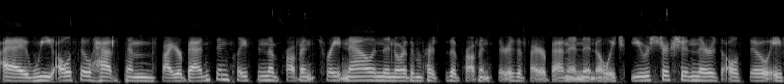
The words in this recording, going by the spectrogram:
Uh, we also have some fire bans in place in the province right now. In the northern parts of the province, there is a fire ban and an OHV restriction. There's also a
